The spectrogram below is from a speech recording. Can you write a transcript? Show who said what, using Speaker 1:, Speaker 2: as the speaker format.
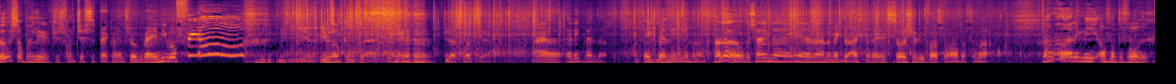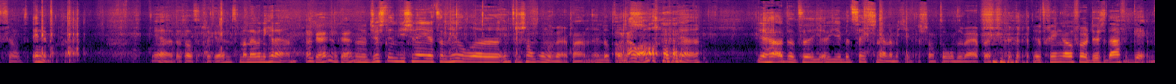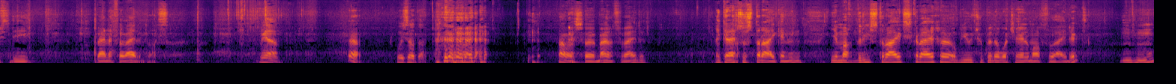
Speaker 1: Hallo stapperleertjes van Justice Pac-Man. Welkom bij een nieuwe vlog!
Speaker 2: Iemand komt klaar.
Speaker 1: dat klopt, ja. Uh, en ik ben dat. Ik ben die iemand. Hallo, we zijn weer aan de McDrive geweest. Zoals jullie vast wel hadden verwacht.
Speaker 2: Nou, we hadden eigenlijk niet al van tevoren gefilmd in de McDrive.
Speaker 1: Ja, dat had gekend, maar dat hebben we niet gedaan.
Speaker 2: Oké, oké.
Speaker 1: Uh, Justin die sneed het een heel interessant onderwerp aan. En dat
Speaker 2: oh, nou al?
Speaker 1: ja. Ja, dat, uh, je, je, bent steeds sneller met je interessante onderwerpen. het ging over dus David Games, die bijna verwijderd was.
Speaker 2: Ja.
Speaker 1: Ja.
Speaker 2: Hoe zat dat?
Speaker 1: Hij was uh, bijna verwijderd. Dan krijg je zo'n strike en je mag drie strikes krijgen op YouTube en dan word je helemaal verwijderd.
Speaker 2: Mhm.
